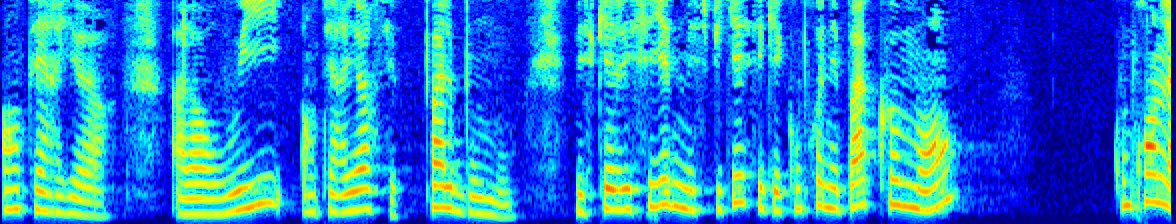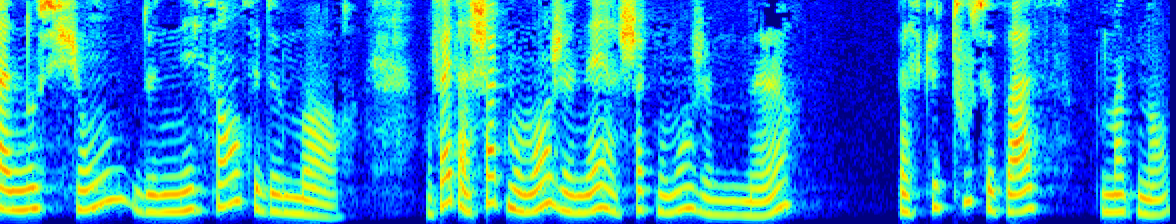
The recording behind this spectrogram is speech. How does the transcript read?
antérieures. Alors oui, antérieure, c'est pas le bon mot. Mais ce qu'elle essayait de m'expliquer, c'est qu'elle comprenait pas comment comprendre la notion de naissance et de mort. En fait, à chaque moment, je nais, à chaque moment, je meurs, parce que tout se passe maintenant.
